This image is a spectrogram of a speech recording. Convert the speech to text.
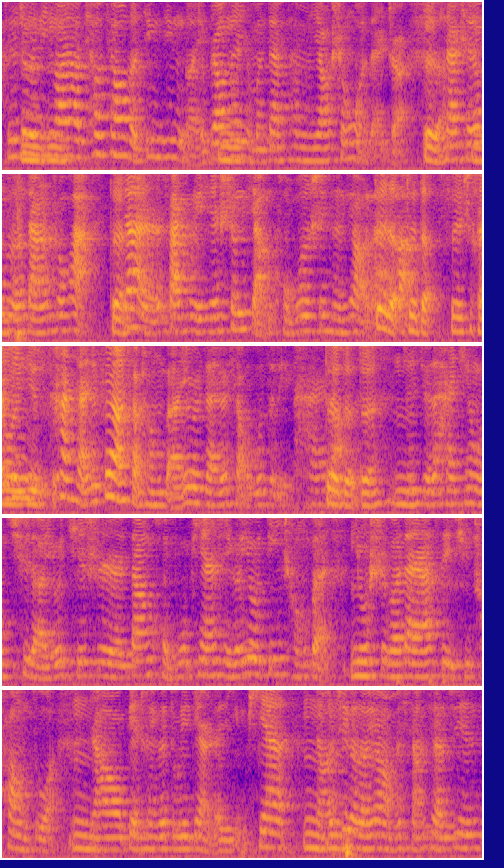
就是这个地方要悄悄的、静静的，也不知道为什么，但他们要生活在这儿。对的。但谁都不能大声说话，一旦发出了一些声响，恐怖的事情就要来了。对的，对的，所以是很有意思。而且你看起来就非常小成本，又是在一个小屋子里拍的。对对对。就觉得还。挺有趣的，尤其是当恐怖片是一个又低成本又适合大家自己去创作，然后变成一个独立电影的影片，然后这个呢让我们想起来最近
